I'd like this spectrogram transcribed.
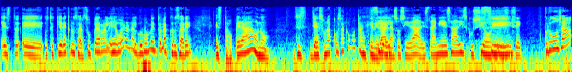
esto, eh, ¿usted quiere cruzar su perra? Le dije, bueno, en algún momento la cruzaré. ¿Está operada o no? Entonces, ya es una cosa como tan Sí, general. de la sociedad está en esa discusión de Sí. que si se cruza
